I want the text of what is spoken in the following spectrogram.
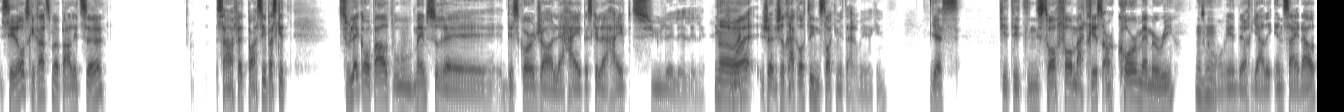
c'est drôle parce que quand tu m'as parlé de ça, ça m'a fait penser parce que tu voulais qu'on parle, ou même sur euh, Discord, genre le hype, est-ce que le hype tue le. le, Moi, je, je, vais te raconter une histoire qui m'est arrivée, OK? Yes. Qui était une histoire formatrice, un core memory, parce mm-hmm. qu'on vient de regarder Inside Out.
